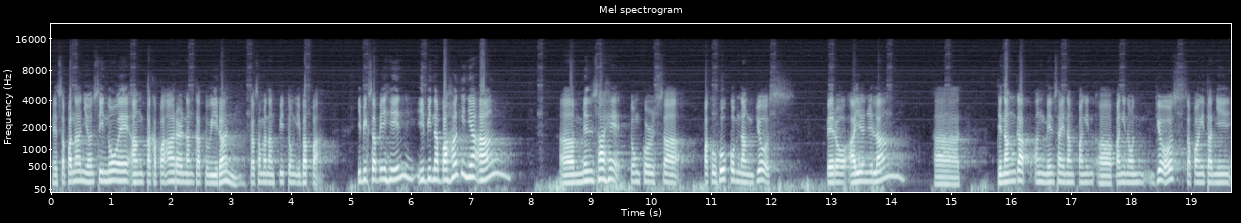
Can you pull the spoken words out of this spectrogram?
Eh, sa panahon yon, si Noe ang takapaaral ng katuwiran kasama ng pitong iba pa. Ibig sabihin, ibinabahagi niya ang ah, mensahe tungkol sa paghuhukom ng Diyos. Pero ayaw niyo lang ah, tinanggap ang mensahe ng Pangin- ah, Panginoon Diyos sa pangitan ni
